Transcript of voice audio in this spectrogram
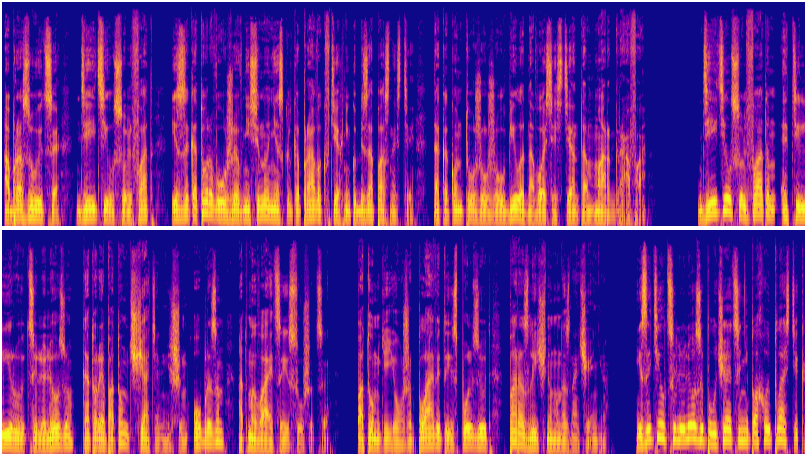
образуется диэтилсульфат, из-за которого уже внесено несколько правок в технику безопасности, так как он тоже уже убил одного ассистента Марграфа. Диэтилсульфатом этилируют целлюлезу, которая потом тщательнейшим образом отмывается и сушится – Потом ее уже плавят и используют по различному назначению. Из этилцеллюлезы получается неплохой пластик,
